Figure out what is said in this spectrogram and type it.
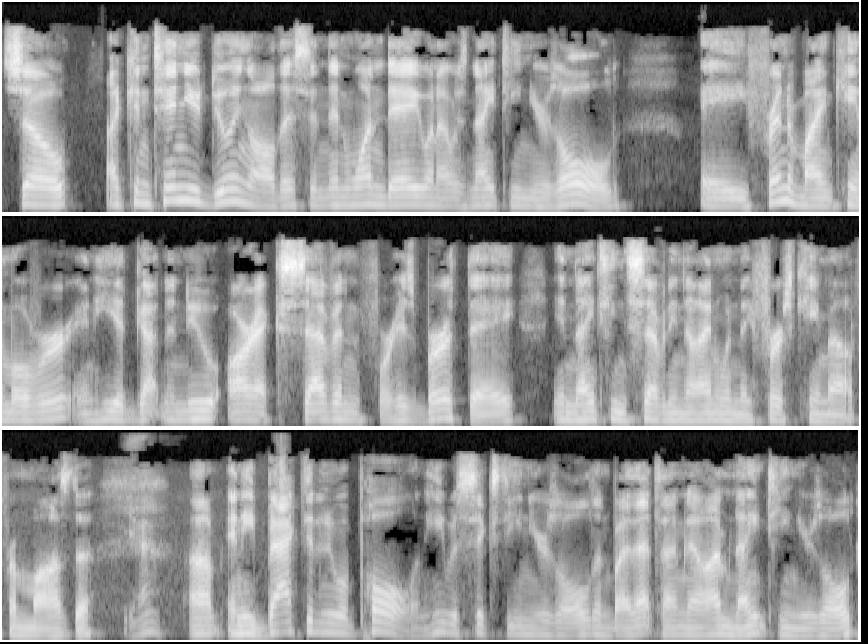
So I continued doing all this. And then one day when I was 19 years old, a friend of mine came over and he had gotten a new RX-7 for his birthday in 1979 when they first came out from Mazda. Yeah. Um, and he backed it into a pole and he was 16 years old. And by that time now I'm 19 years old.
